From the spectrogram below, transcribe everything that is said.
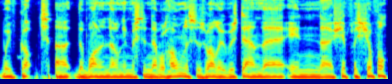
We've got the one and only Mr. Neville Holness as well, who was down there in uh, Shiftless Shuffle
